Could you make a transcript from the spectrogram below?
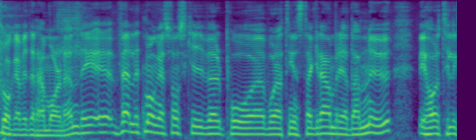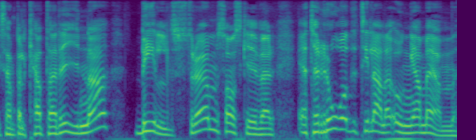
Frågar vi den här morgonen. Det är väldigt många som skriver på eh, vårt Instagram redan nu. Vi har till exempel Katarina Bildström som skriver ett råd till alla unga män.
